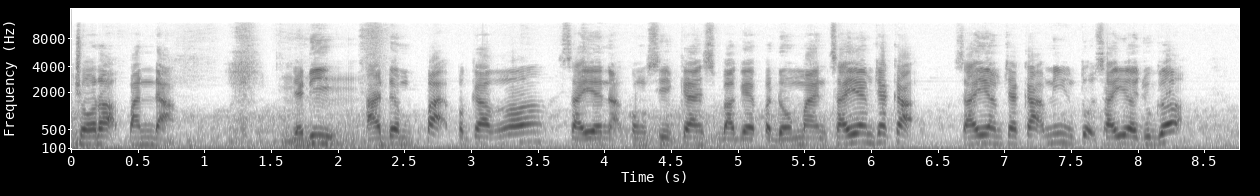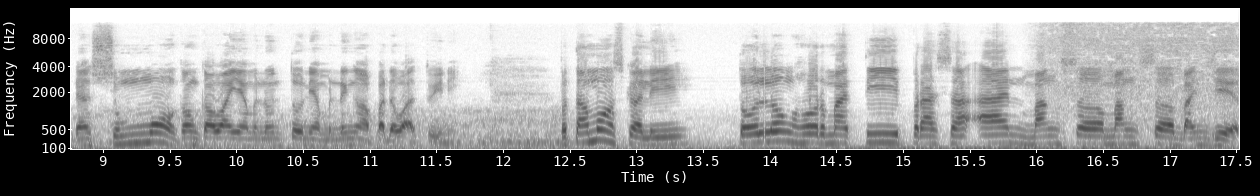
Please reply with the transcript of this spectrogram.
corak pandang. Jadi ada empat perkara saya nak kongsikan sebagai pedoman. Saya yang cakap, saya yang cakap ni untuk saya juga dan semua kawan-kawan yang menonton yang mendengar pada waktu ini. Pertama sekali, tolong hormati perasaan mangsa-mangsa banjir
